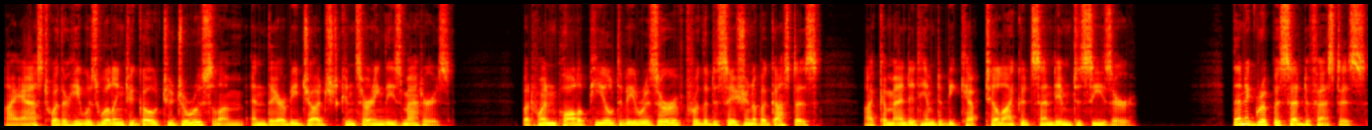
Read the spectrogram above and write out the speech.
I asked whether he was willing to go to Jerusalem and there be judged concerning these matters. But when Paul appealed to be reserved for the decision of Augustus, I commanded him to be kept till I could send him to Caesar. Then Agrippa said to Festus,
